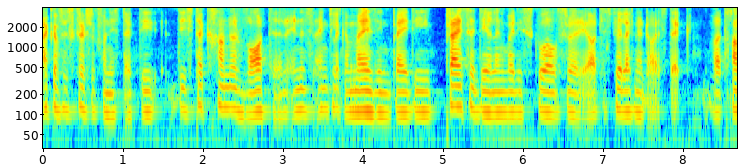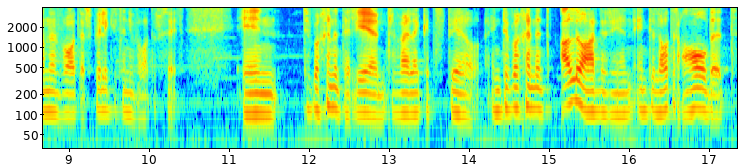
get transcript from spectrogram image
ek is verskriklik van die stuk. Die die stuk gaan oor water en is eintlik amazing by die prysuitdeling by die skool vir ja, te speel ek net daai stuk wat gaan oor water, speletjies in die water proses. En toe begin dit reën terwyl ek dit speel en toe begin dit al hoe harder reën en toe later haal dit.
